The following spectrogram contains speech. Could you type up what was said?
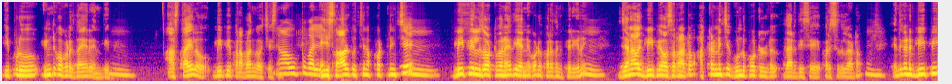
ఇప్పుడు ఇంటికి ఒకటికి తయారైంది బీపీ. ఆ స్థాయిలో బీపీ ప్రబలంగా వచ్చేసింది. ఆ ఉప్పు వల్లే ఈ సాల్ట్ వచ్చినప్పటి నుంచే బీపీలు చూడటం అనేది అన్ని కూడా విపరీతంగా పెరిగినాయి. జనాలకు బీపీ అవసరం రావటం అక్కడి నుంచే గుండెపోట్లు దారితీసే పరిస్థితులు రావటం. ఎందుకంటే BP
